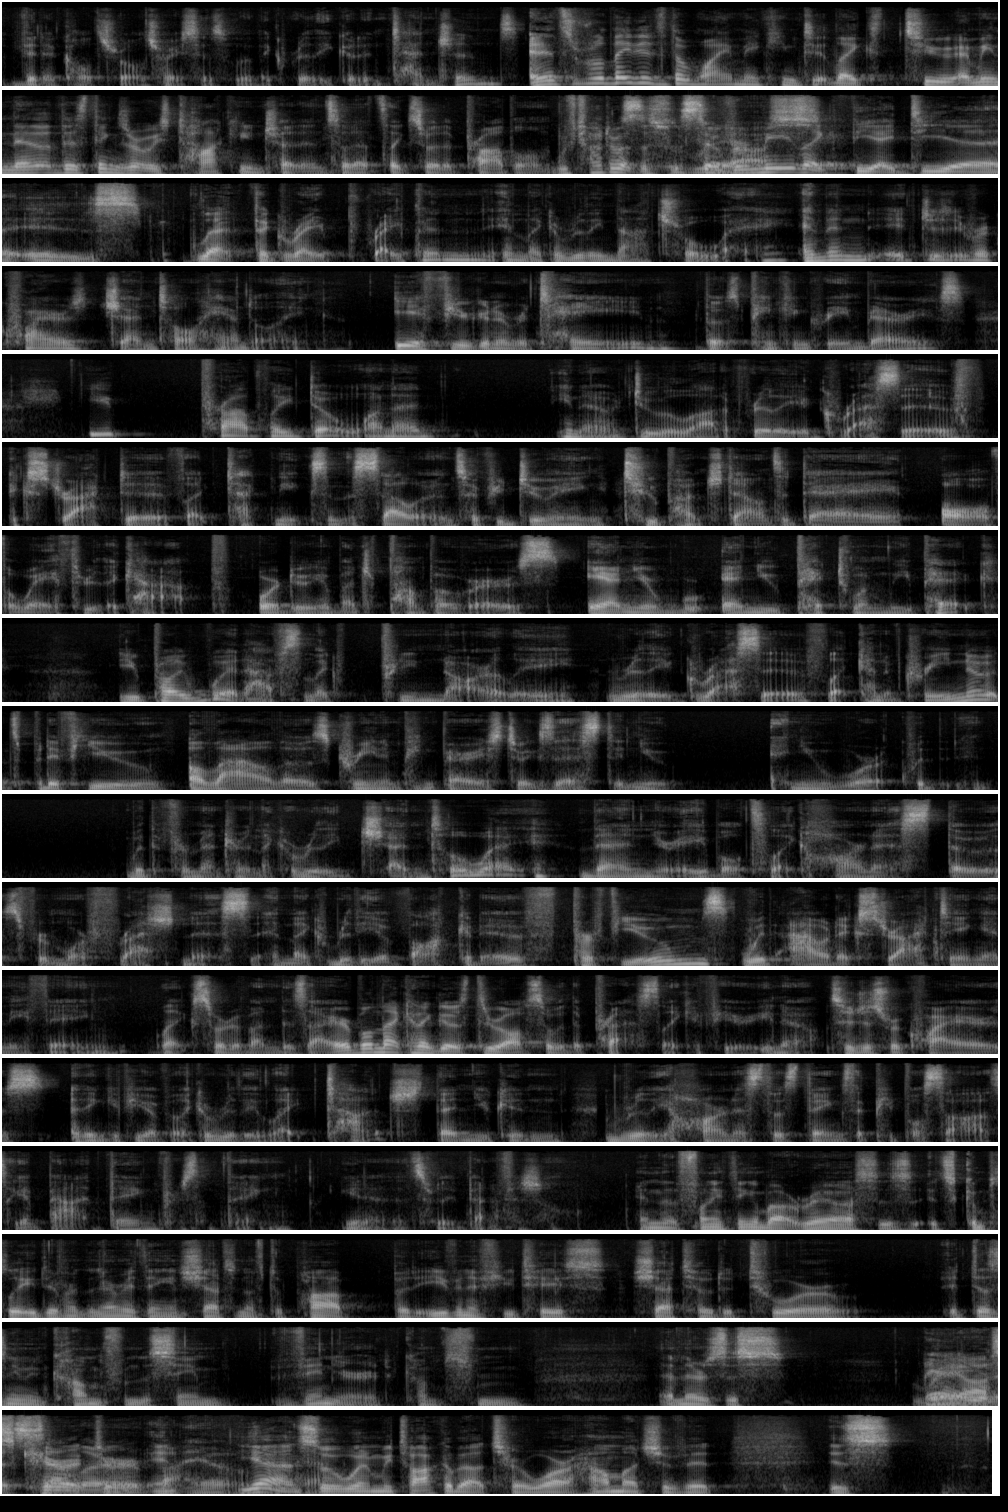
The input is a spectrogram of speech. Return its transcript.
viticultural choices with like really good intentions. And it's related to the winemaking too like too i mean those things are always talking to each other and so that's like sort of the problem. We've talked about this with so for me like the idea is let the grape ripen in like a really natural way and then it just it requires gentle handling. If you're going to retain those pink and green berries you probably don't want to you know, do a lot of really aggressive, extractive like techniques in the cellar. And so if you're doing two punch downs a day all the way through the cap, or doing a bunch of pump overs, and you're and you picked when we pick, you probably would have some like pretty gnarly, really aggressive, like kind of green notes. But if you allow those green and pink berries to exist and you and you work with with the fermenter in like a really gentle way, then you're able to like harness those for more freshness and like really evocative perfumes without extracting anything like sort of undesirable. And that kind of goes through also with the press. Like if you're, you know, so it just requires, I think if you have like a really light touch, then you can really harness those things that people saw as like a bad thing for something, you know, that's really beneficial. And the funny thing about Rayas is it's completely different than everything in Chateauneuf du Pape. But even if you taste Chateau des Tours, it doesn't even come from the same vineyard. It comes from, and there's this Yeah, Rayas with a cellar character. And- yeah, and yeah. so when we talk about terroir, how much of it is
